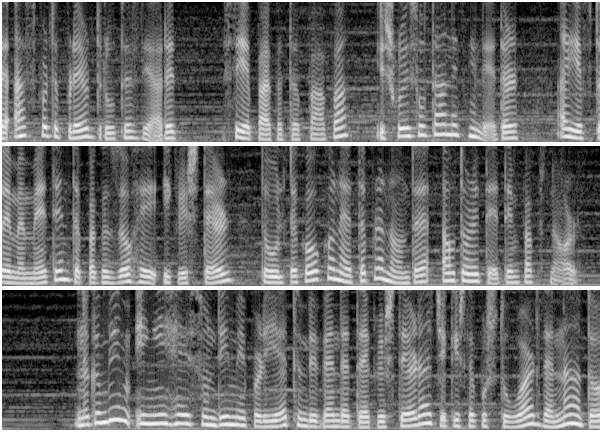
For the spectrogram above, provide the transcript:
dhe as për të prerë drutë e zjarrit. Si e pa këtë Papa, i shkroi Sulltanit një letër. Ai e ftoi Mehmetin të pagëzohej i krishterë, të ulte kokën e të pranonte autoritetin papnor. Në këmbim i njihej sundimi përjetë mbi vendet e krishtera që kishte pushtuar dhe në ato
